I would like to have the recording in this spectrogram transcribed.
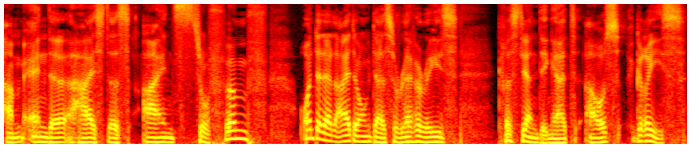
Am Ende heißt es 1 zu 5 unter der Leitung des Referees Christian Dingert aus Gries.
